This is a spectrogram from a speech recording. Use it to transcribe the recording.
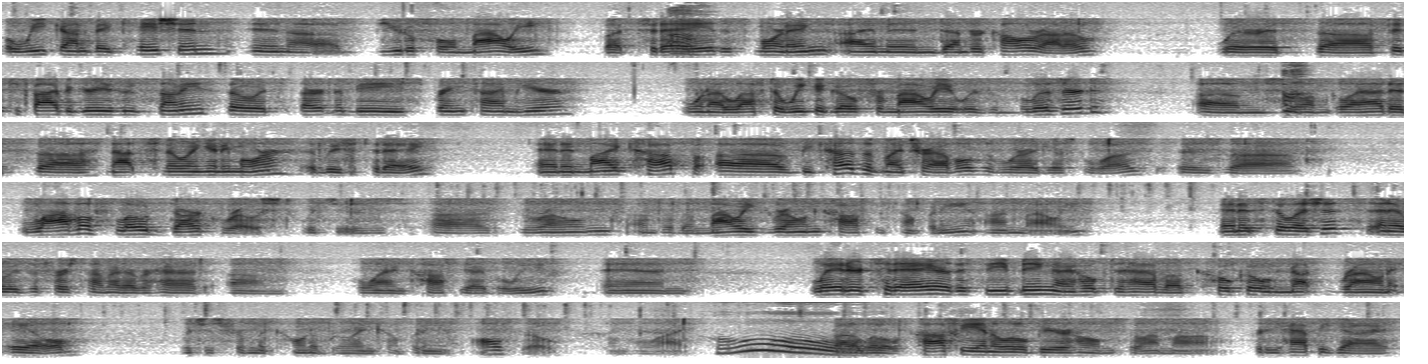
a week on vacation in uh, beautiful Maui. But today, Oh. this morning, I'm in Denver, Colorado, where it's uh, 55 degrees and sunny. So it's starting to be springtime here. When I left a week ago from Maui, it was a blizzard. Um, so I'm glad it's uh, not snowing anymore, at least today. And in my cup, uh, because of my travels of where I just was, is uh, Lava Flow Dark Roast, which is uh, grown under the Maui Grown Coffee Company on Maui. And it's delicious, and it was the first time I'd ever had um, Hawaiian coffee, I believe. And later today or this evening, I hope to have a Cocoa Nut Brown Ale, which is from the Kona Brewing Company, also from Hawaii Ooh, brought a little coffee and a little beer home, so I'm a pretty happy guy.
